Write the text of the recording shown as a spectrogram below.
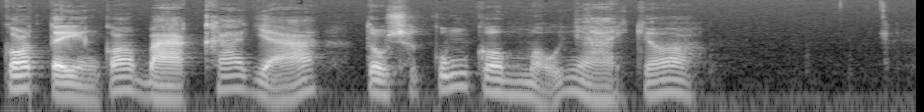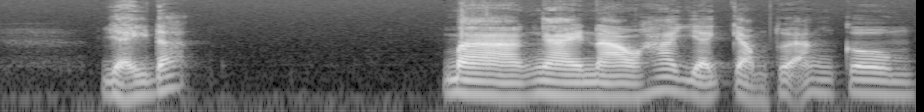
có tiền, có bạc khá giả, tôi sẽ cúng cơm mỗi ngày cho. Vậy đó. Mà ngày nào hai vợ chồng tôi ăn cơm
